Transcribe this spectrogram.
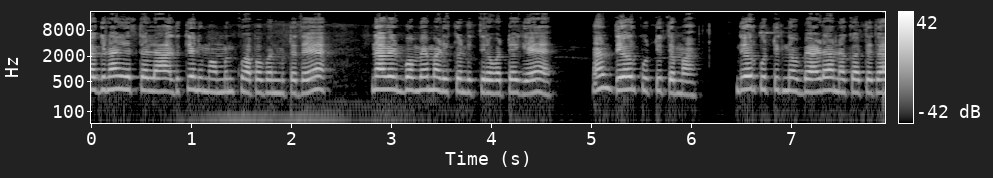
ಯಜ್ಞ ಇರ್ತಲ್ಲ, ಅದಕ್ಕೆ ನಿಮ್ಮ ಅಮ್ಮನ ಪಾಪ ಬಂದ್ಬಿಟ್ಟದೆ. ನಾವೇನು ಬೊಂಬೆ ಮಾಡಿಕೊಂಡಿರ್ತೀರ ಹೊಟ್ಟೆಗೆ? ನಾನು ದೇವ್ರು ಕೊಟ್ಟಿದ್ದಮ್ಮ. ದೇವ್ರು ಕೊಟ್ಟಿದ್ದು ನಾವು ಬೇಡ ಅನ್ನೋಕ್ಕಾಗ್ತದ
